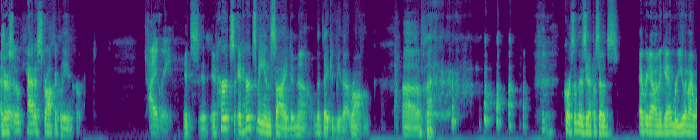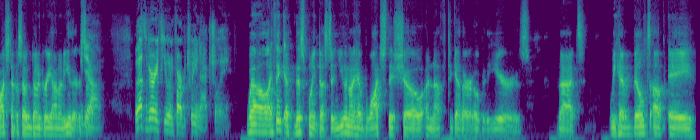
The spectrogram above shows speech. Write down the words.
and are so catastrophically incorrect I agree. It's it, it hurts it hurts me inside to know that they could be that wrong uh, of course then there's the episodes every now and again where you and i watch an episode and don't agree on it either so. Yeah, but that's very few and far between, actually. well i think at this point dustin you and i have watched this show enough together over the years that we have built up a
